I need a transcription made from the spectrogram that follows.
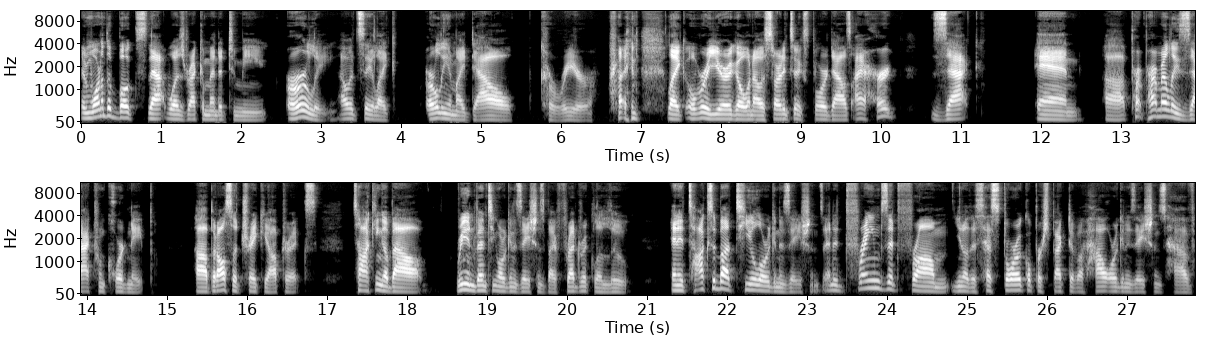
And one of the books that was recommended to me early, I would say like early in my DAO career, right? like over a year ago when I was starting to explore DAOs, I heard Zach and uh, pr- primarily Zach from Coordinape, uh, but also Tracheopteryx, talking about reinventing organizations by Frederic Laloux. And it talks about teal organizations and it frames it from, you know, this historical perspective of how organizations have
